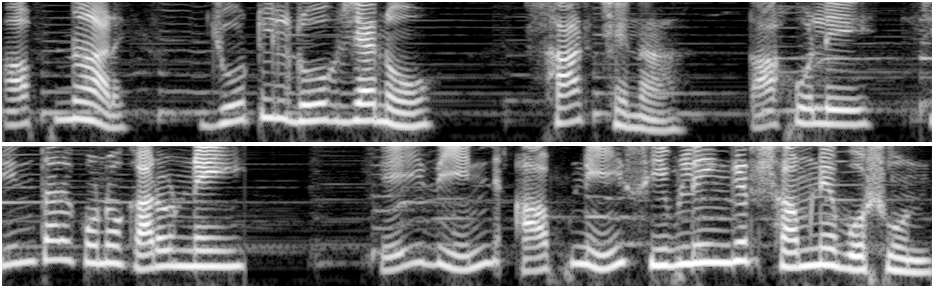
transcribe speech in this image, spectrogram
আপনার জটিল রোগ যেন সারছে না। তাহলে চিন্তার কোনো কারণ নেই। এই দিন আপনি শিবলিঙ্গের সামনে বসুন।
